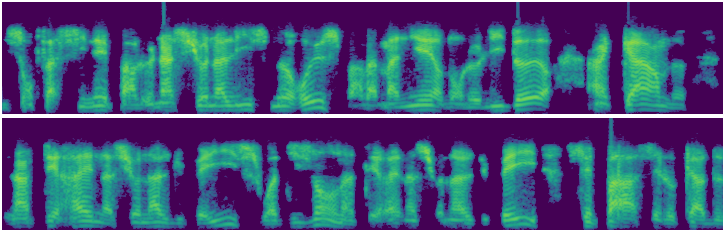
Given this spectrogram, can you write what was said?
Ils sont fascinés par le nationalisme russe, par la manière dont le leader incarne l'intérêt national du pays, soi-disant l'intérêt national du pays. C'est pas, c'est le cas de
